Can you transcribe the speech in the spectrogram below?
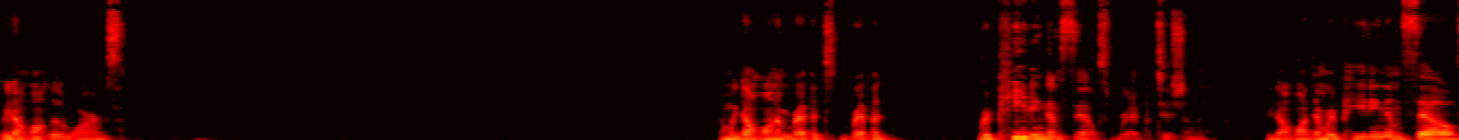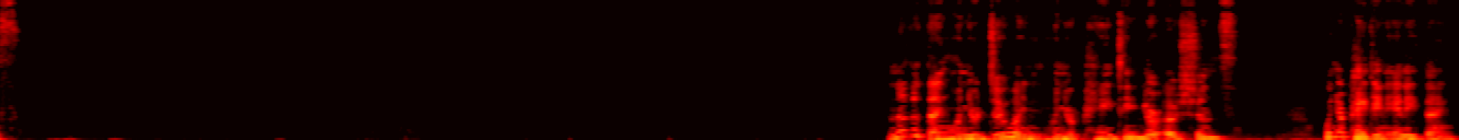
We don't want little worms. And we don't want them repet, repet, repeating themselves. Repetition. We don't want them repeating themselves. Another thing, when you're doing, when you're painting your oceans, when you're painting anything,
